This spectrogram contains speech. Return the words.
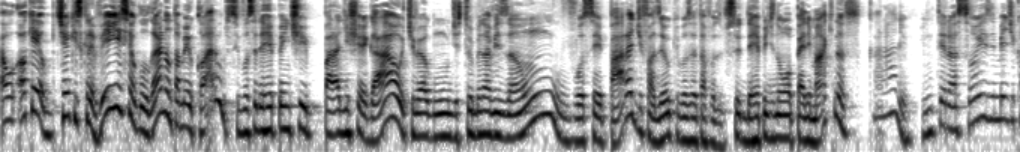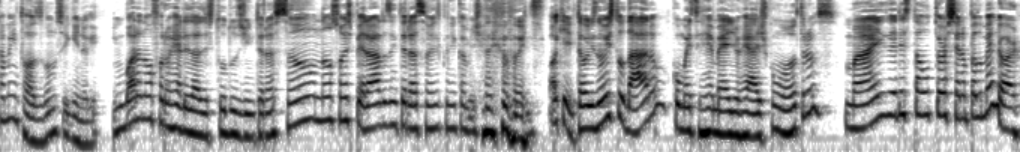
É ok, eu tinha que escrever isso em algum lugar, não tá meio claro? Se você de repente parar de enxergar ou tiver algum distúrbio na visão, você para de fazer o que você tá fazendo. Se de repente não opere máquinas, Caralho. Interações e medicamentosos. Vamos seguindo aqui. Embora não foram realizados estudos de interação, não são esperadas interações clinicamente relevantes. Ok, então eles não estudaram como esse remédio reage com outros, mas eles estão torcendo pelo melhor.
